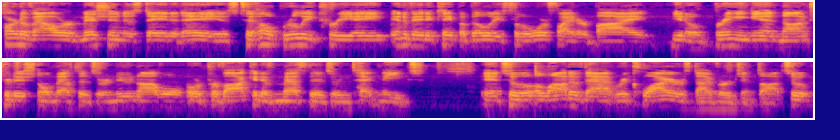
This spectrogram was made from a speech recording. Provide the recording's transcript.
part part of our mission as day to day is to help really create innovative capabilities for the warfighter by you know bringing in non-traditional methods or new novel or provocative methods and techniques. And so a lot of that requires divergent thought. So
